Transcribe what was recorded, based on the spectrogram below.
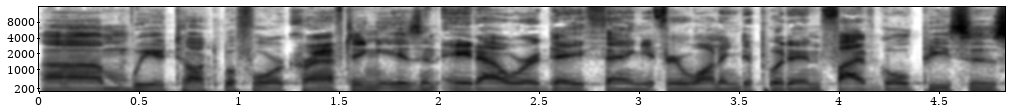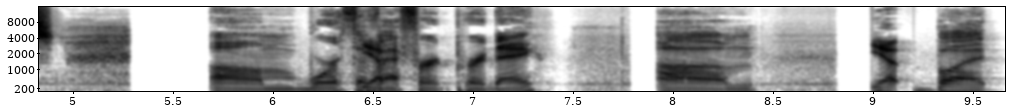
um, we had talked before. Crafting is an eight hour a day thing. If you're wanting to put in five gold pieces um, worth of Yep. effort per day. Um, Yep. But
